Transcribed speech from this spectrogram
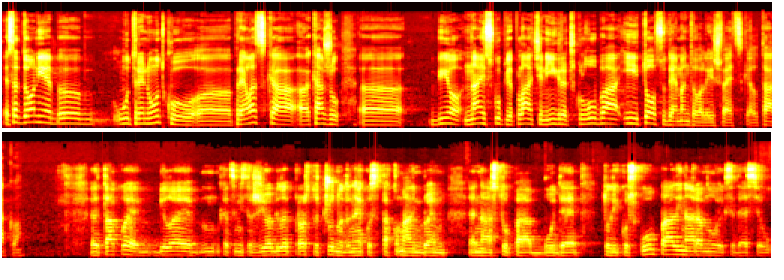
E sad, on je e, u trenutku e, prelaska, e, kažu, bio najskuplje plaćen igrač kluba i to su demantovali iz Švedske, je li tako? tako je, bilo je, kad sam istraživao, bilo je prosto čudno da neko sa tako malim brojem nastupa bude toliko skup, ali naravno uvek se dese u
